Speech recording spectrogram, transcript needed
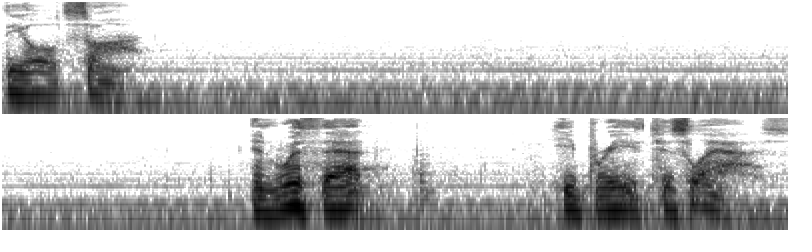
the old song. And with that, he breathed his last.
